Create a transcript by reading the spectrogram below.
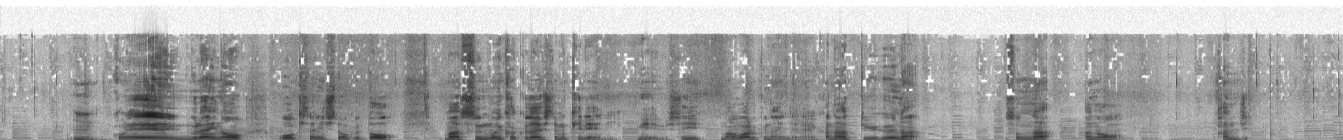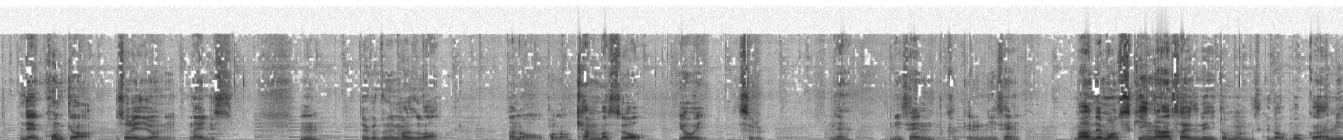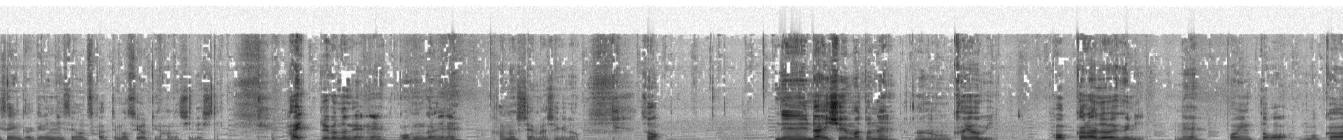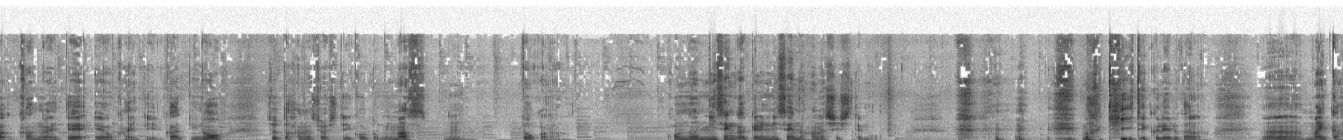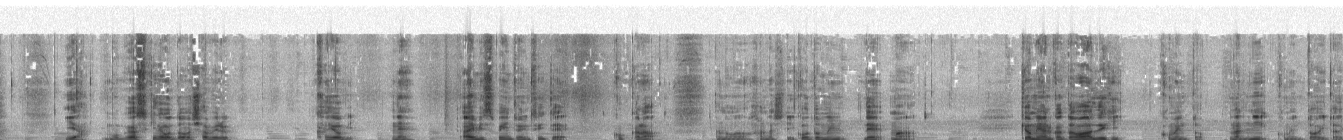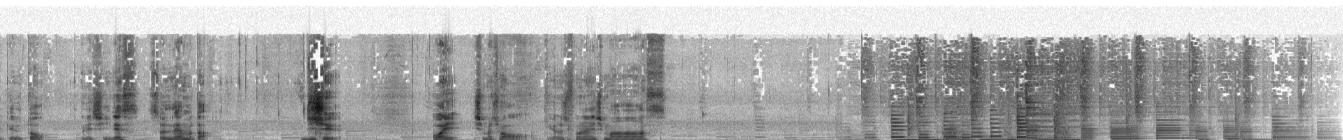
うん、これぐらいの大きさにしておくとまあすんごい拡大しても綺麗に見えるしまあ悪くないんじゃないかなっていう風なそんなあの感じ。で根拠はそれ以上にないです。うん。ということでまずはあのこのキャンバスを用意する。ね。2000×2000 まあでも好きなサイズでいいと思うんですけど僕は 2000×2000 を使ってますよっていう話でした。はい。ということでね5分ぐらいね話しちゃいましたけど。そう。で来週またねあの火曜日。こっからどういうふうにねポイントを僕が考えて絵を描いているかっていうのをちょっと話をしていこうと思います。うん。どうかな？こんな 2000×2000 の話しても。まあ聞いてくれるかな？うん。まあいいか。いや僕が好きなことをしゃべる。火曜日。ね。アイビスペイントについてこっからあの話していこうと思う。んでまあ興味ある方は是非コメント欄にコメントをいただけると嬉しいです。それではまた次週お会いしましょう。よろしくお願いします。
